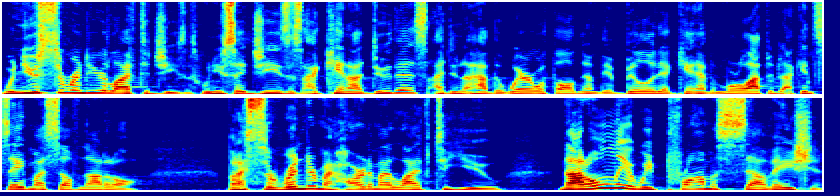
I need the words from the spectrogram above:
when you surrender your life to Jesus, when you say, Jesus, I cannot do this, I do not have the wherewithal, I don't have the ability, I can't have the moral aptitude, I can save myself, not at all. But I surrender my heart and my life to you. Not only are we promised salvation,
